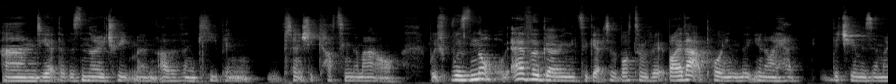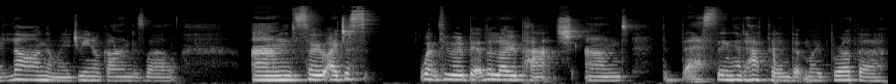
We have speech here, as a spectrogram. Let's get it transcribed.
and yet there was no treatment other than keeping potentially cutting them out which was not ever going to get to the bottom of it by that point that you know i had the tumours in my lung and my adrenal gland as well. And so I just went through a bit of a low patch, and the best thing had happened that my brother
